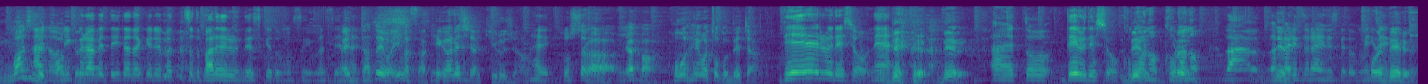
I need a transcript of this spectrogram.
マジで変わってない。見比べていただければちょっとバレるんですけどもすみません、えはい。例えば今さ汚れしは着るじゃん、はい。そしたらやっぱこの辺はちょっと出ちゃう、出るでしょうね。出る出る。あえっと出るでしょう。ここのここのわわかりづらいんですけどめっちゃこれ出る？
